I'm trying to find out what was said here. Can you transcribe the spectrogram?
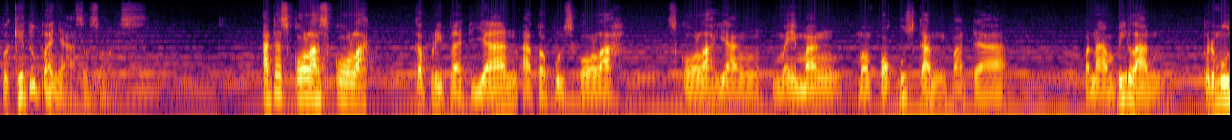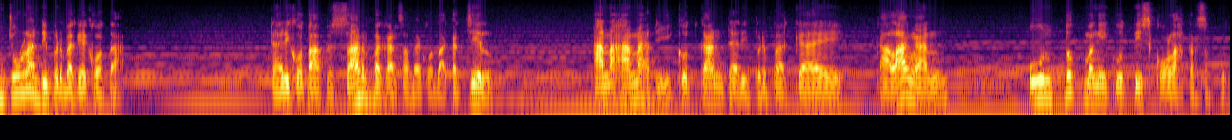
begitu banyak aksesoris. Ada sekolah-sekolah kepribadian ataupun sekolah sekolah yang memang memfokuskan pada penampilan bermunculan di berbagai kota. Dari kota besar bahkan sampai kota kecil. Anak-anak diikutkan dari berbagai kalangan untuk mengikuti sekolah tersebut.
